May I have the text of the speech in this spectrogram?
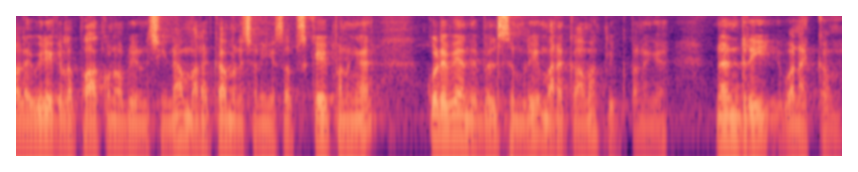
பல வீடியோக்களை பார்க்கணும் அப்படின்னு நினச்சிங்கன்னா மறக்காமல் நினச்சி சப்ஸ்கிரைப் பண்ணுங்கள் கூடவே அந்த பெல் சிம்லையும் மறக்காமல் கிளிக் பண்ணுங்கள் நன்றி வணக்கம்.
